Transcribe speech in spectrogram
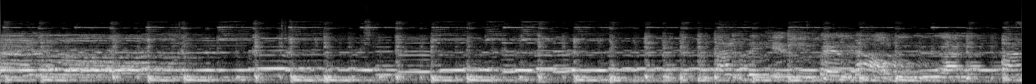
มาอยู่ปันได้เห็นเป็นดาวเดือนปัน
